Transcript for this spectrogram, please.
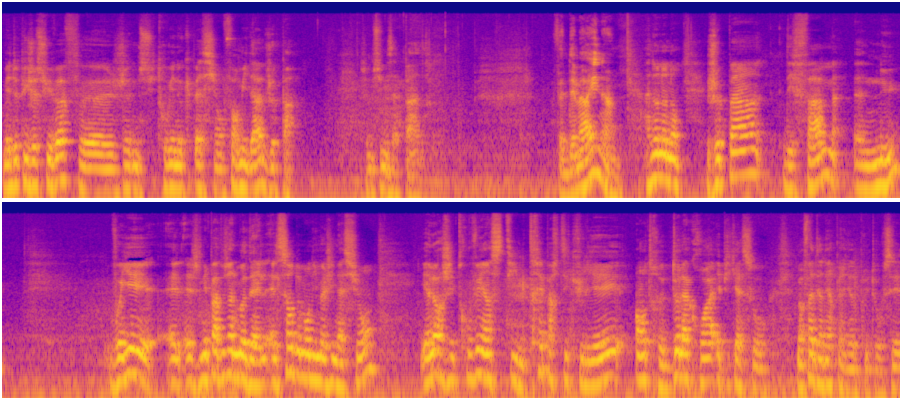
Mais depuis que je suis veuf, euh, je me suis trouvé une occupation formidable, je peins. Je me suis mis à peindre. Faites des marines? Ah non, non, non. Je peins des femmes euh, nues. Vous voyez, je n'ai pas besoin de modèle. Elle sort de mon imagination. Et alors j'ai trouvé un style très particulier entre Delacroix et Picasso. Mais enfin, dernière période plutôt. C'est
